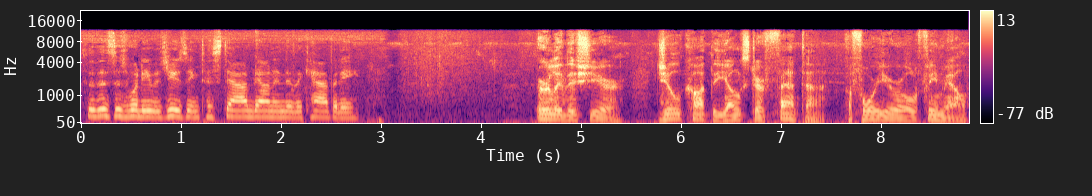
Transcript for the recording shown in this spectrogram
so this is what he was using to stab down into the cavity. Early this year, Jill caught the youngster Fanta, a four-year-old female,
